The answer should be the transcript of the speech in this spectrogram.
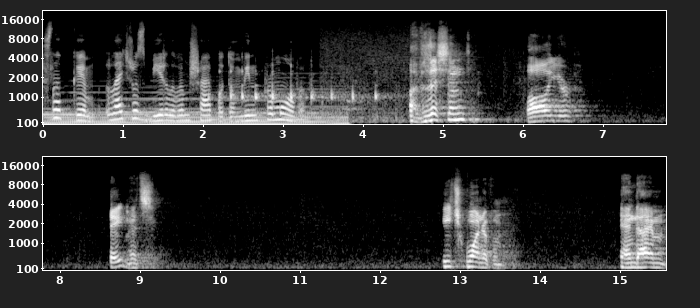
слабким, ледь розбірливим шепотом. Він промовив. I've listened all your statements, each one of them, and I'm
